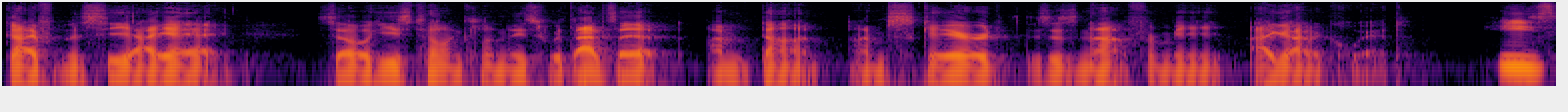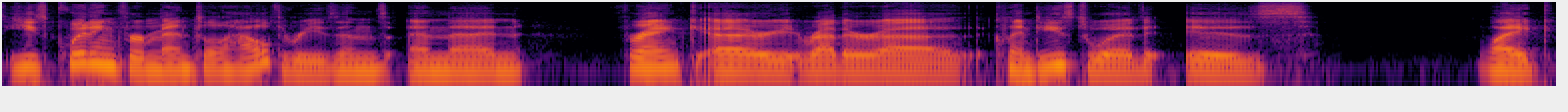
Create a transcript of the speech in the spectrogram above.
guy from the CIA. So he's telling Clint Eastwood, "That's it. I'm done. I'm scared. This is not for me. I gotta quit." He's he's quitting for mental health reasons, and then Frank, uh, or rather uh, Clint Eastwood, is like,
